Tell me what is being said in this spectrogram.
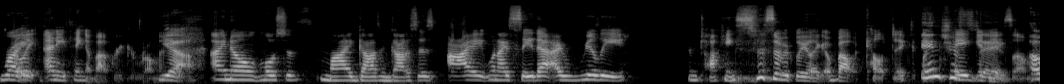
Right. really anything about Greek or Roman. Yeah. I know most of my gods and goddesses. I when I say that, I really am talking specifically like about Celtic like, Interesting. paganism. Like,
